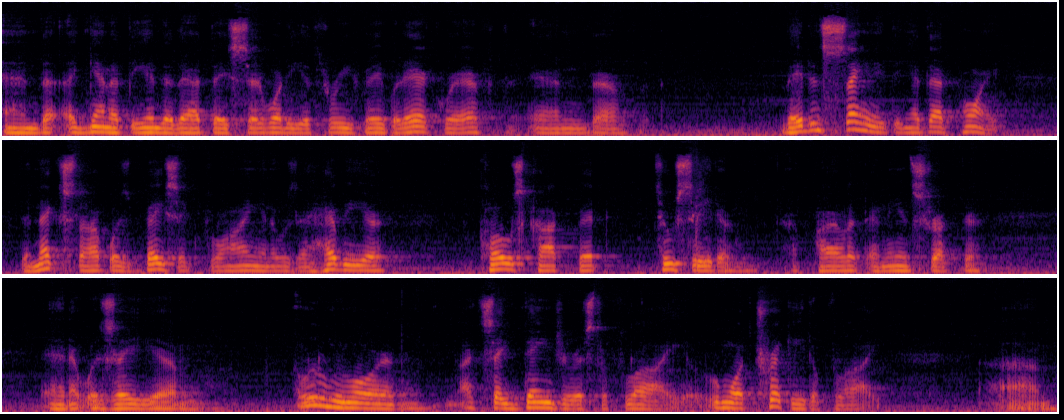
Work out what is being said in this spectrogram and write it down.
And uh, again, at the end of that, they said, what are your three favorite aircraft? And uh, they didn't say anything at that point. The next stop was basic flying, and it was a heavier, closed cockpit, two-seater, a pilot and the instructor. And it was a, um, a little more, I'd say, dangerous to fly, a little more tricky to fly. Um,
